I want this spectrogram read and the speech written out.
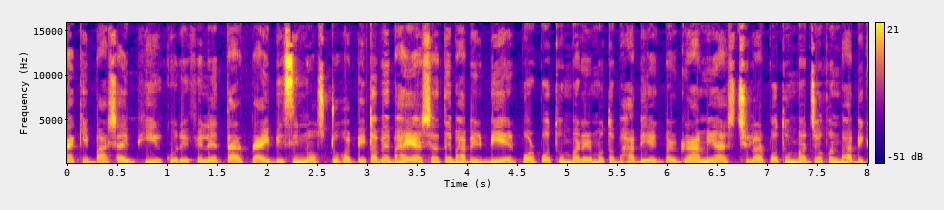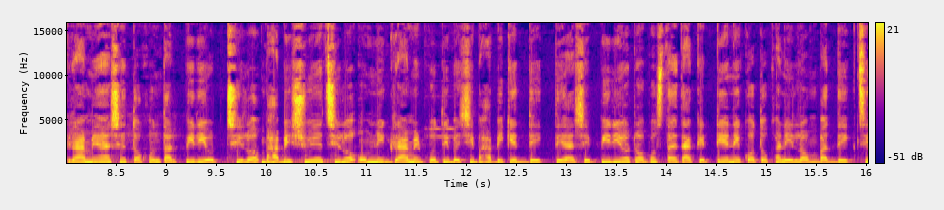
নাকি বাসায় ভিড় করে ফেলে, তার প্রাইভেসি নষ্ট হবে। তবে ভাইয়ার সাথে ভাবির বিয়ের পর প্রথমবারের মতো ভাবি একবার গ্রামে আসছিল। আর প্রথমবার যখন ভাবি গ্রামে আসে, তখন তার পিরিয়ড ছিল, ভাবি শুয়েছিল অমনি গ্রামের প্রতিবেশী ভাবিকে দেখতে আসে। পিরিয়ড অবস্থায় তাকে টেনে কতখানি লম্বা দেখছে,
